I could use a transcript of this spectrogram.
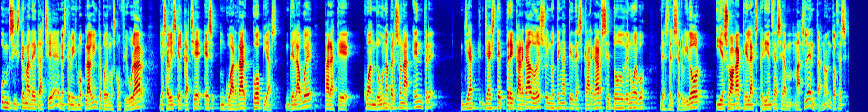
un sistema de caché en este mismo plugin que podemos configurar. Ya sabéis que el caché es guardar copias de la web para que cuando una persona entre ya, ya esté precargado eso y no tenga que descargarse todo de nuevo desde el servidor y eso haga que la experiencia sea más lenta, ¿no? Entonces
